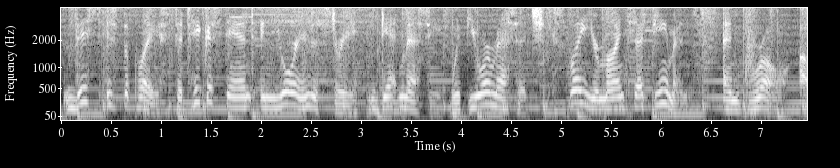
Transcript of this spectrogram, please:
This is the place to take a stand in your industry, get messy with your message, slay your mindset demons, and grow a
